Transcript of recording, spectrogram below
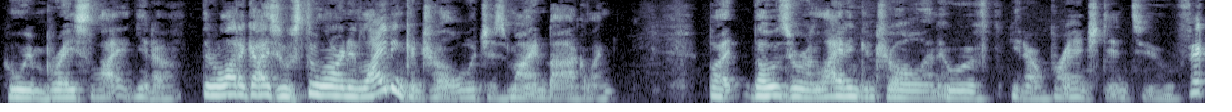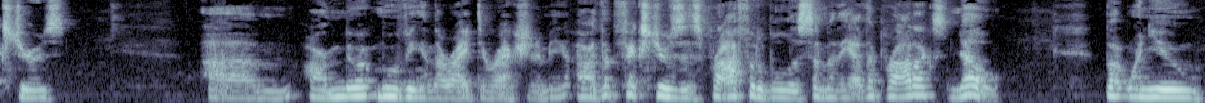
who embrace light. You know, there are a lot of guys who still aren't in lighting control, which is mind-boggling. But those who are in lighting control and who have you know branched into fixtures um, are mo- moving in the right direction. I mean, are the fixtures as profitable as some of the other products? No, but when you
